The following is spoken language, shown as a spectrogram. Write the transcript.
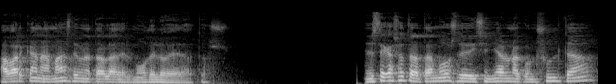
abarcan a más de una tabla del modelo de datos. En este caso tratamos de diseñar una consulta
